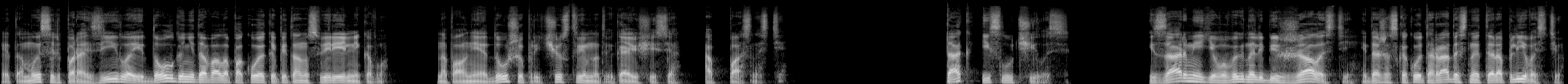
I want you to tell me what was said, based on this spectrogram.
Эта мысль поразила и долго не давала покоя капитану Сверельникову, наполняя душу предчувствием надвигающейся опасности. Так и случилось. Из армии его выгнали без жалости и даже с какой-то радостной торопливостью,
